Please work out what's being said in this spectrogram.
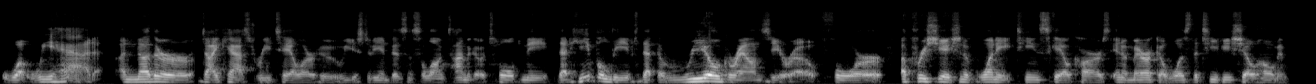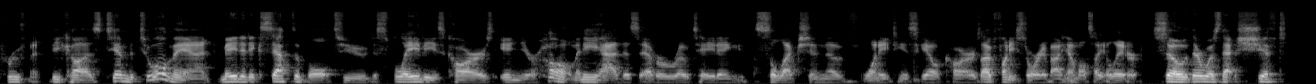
what we had another diecast retailer who used to be in business a long time ago told me that he believed that the real ground zero for appreciation of 118 scale cars in America was the TV show Home Improvement because Tim the Tool Man made it acceptable to display these cars in your home. And he had this ever rotating selection of 118 scale cars. I have a funny story about him, I'll tell you later. So there was that shift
